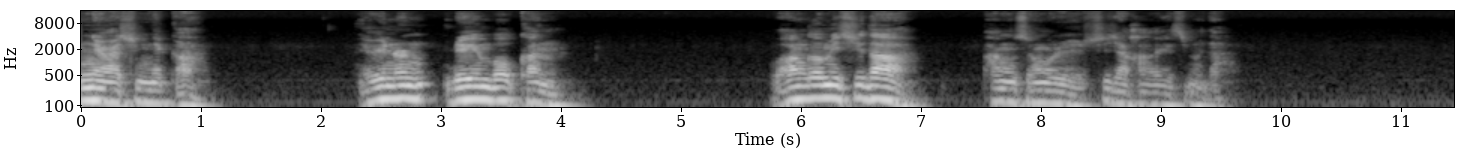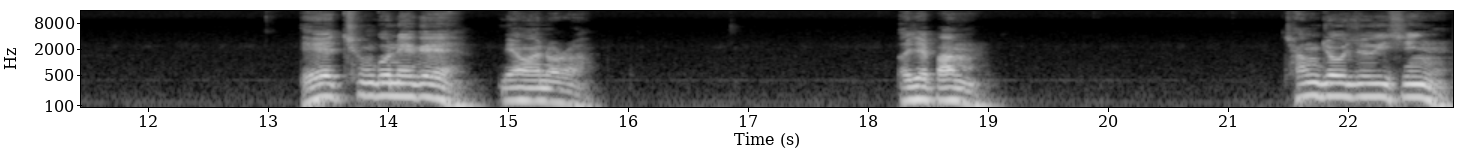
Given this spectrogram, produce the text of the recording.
안녕하십니까. 여기는 레인보칸 왕금이시다 방송을 시작하겠습니다. 대충군에게 명하노라. 어젯밤 창조주이신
